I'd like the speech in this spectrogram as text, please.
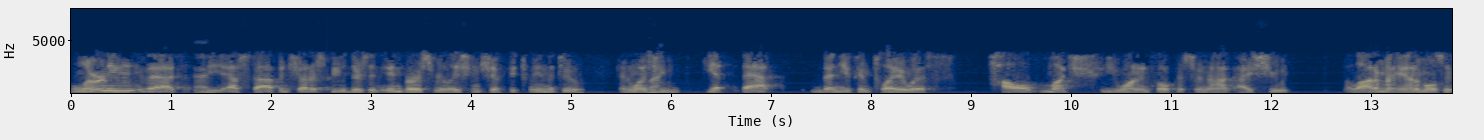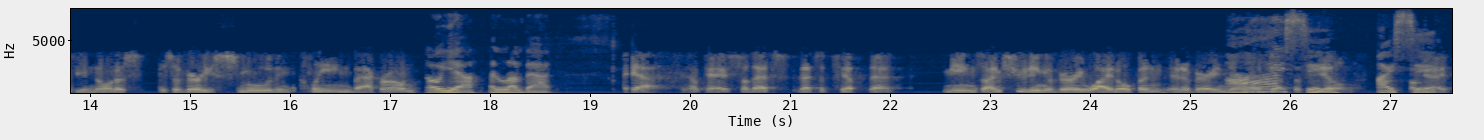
learning that okay. the f-stop and shutter speed, there's an inverse relationship between the two. And once right. you get that, then you can play with how much you want in focus or not. I shoot a lot of my animals, if you notice, is a very smooth and clean background. Oh yeah, I love that. Yeah. Okay. So that's that's a tip that means I'm shooting a very wide open and a very narrow ah, I depth see. of field. I see. Okay.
